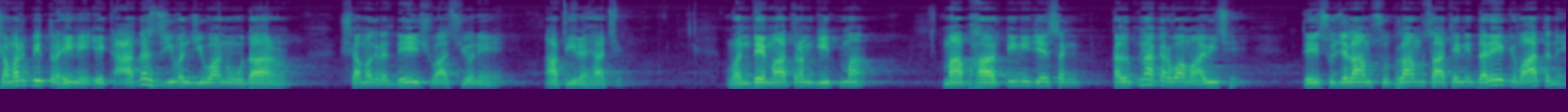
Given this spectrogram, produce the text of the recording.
સમર્પિત રહીને એક આદર્શ જીવન જીવવાનું ઉદાહરણ સમગ્ર દેશવાસીઓને આપી રહ્યા છે. વંદે માતરમ ગીતમાં માં ભારતીની જે કલ્પના કરવામાં આવી છે. તે સુજલામ સુફલામ સાથેની દરેક વાતને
